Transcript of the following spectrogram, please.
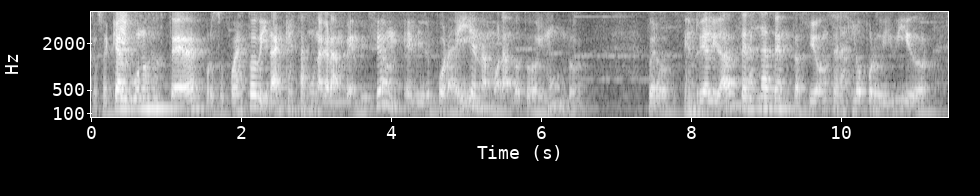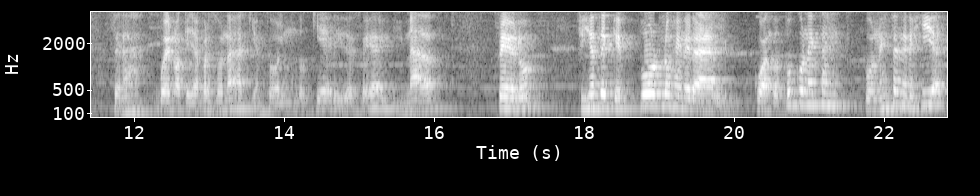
yo sé que algunos de ustedes, por supuesto, dirán que esta es una gran bendición, el ir por ahí enamorando a todo el mundo. Pero en realidad serás la tentación, serás lo prohibido, serás, bueno, aquella persona a quien todo el mundo quiere y desea y nada. Pero fíjate que por lo general, cuando tú conectas con esta energía,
